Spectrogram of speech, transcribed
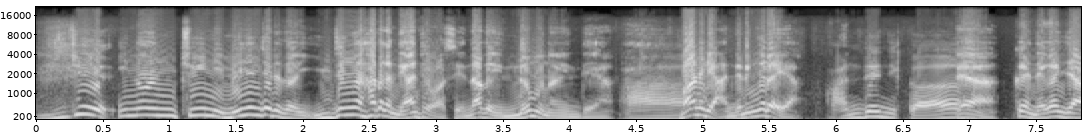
이게 이논 주인이 몇 년 전에도 인증을 하다가 내한테 왔어요. 나도 너무 노인데요. 아. 마늘이 안 되는 거라요. 안 되니까 예. 그래 내가 이제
